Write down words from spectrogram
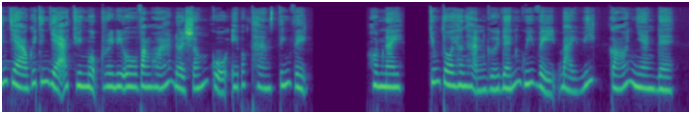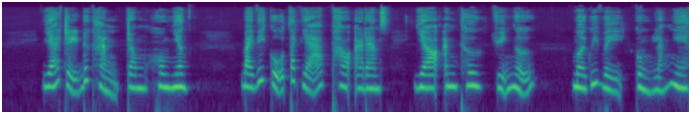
Kính chào quý thính giả chuyên mục Radio Văn hóa Đời Sống của Epoch Times tiếng Việt. Hôm nay, chúng tôi hân hạnh gửi đến quý vị bài viết có nhan đề Giá trị đức hạnh trong hôn nhân. Bài viết của tác giả Paul Adams do Anh Thư chuyển ngữ. Mời quý vị cùng lắng nghe.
